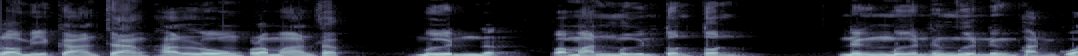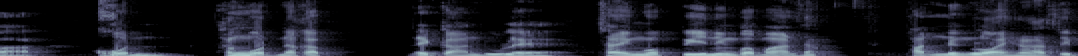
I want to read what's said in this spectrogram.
เรามีการจ้างผ่านโรงประมาณสักหมื่นประมาณหมื่นต้นๆหนึ่งหมื่นถึงหมื่นหนึ่งพันกว่าคนทั้งหมดนะครับในการดูแล ใช้งบปีหนึ่งประมาณสักพันหนึ่งร้อยห้าสิบ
